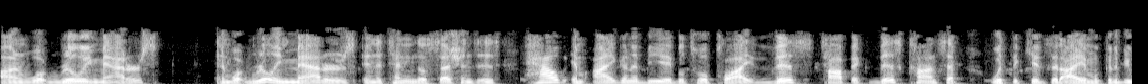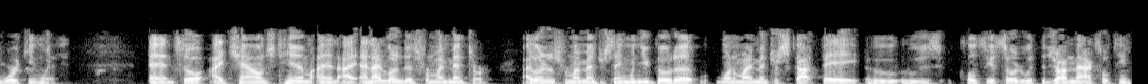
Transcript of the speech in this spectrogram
on what really matters. And what really matters in attending those sessions is how am I going to be able to apply this topic, this concept with the kids that I am going to be working with. And so I challenged him, and I and I learned this from my mentor. I learned this from my mentor saying when you go to one of my mentors, Scott Fay, who who's closely associated with the John Maxwell team.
